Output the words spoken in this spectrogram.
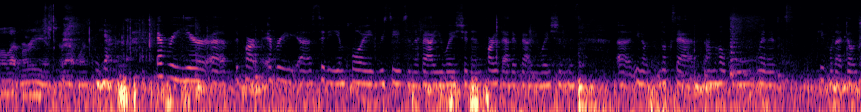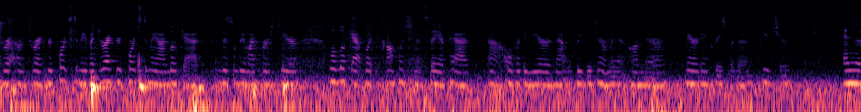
I'll let Marie answer that one. Yeah. Every year, uh, depart, every, uh, city employee receives an evaluation, and part of that evaluation is, uh, you know, looks at, I'm hoping when it's people that don't direct, or direct reports to me, but direct reports to me, I look at, this will be my first year, we'll look at what accomplishments they have had, uh, over the year, and that will be determinant on their merit increase for the future. And the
